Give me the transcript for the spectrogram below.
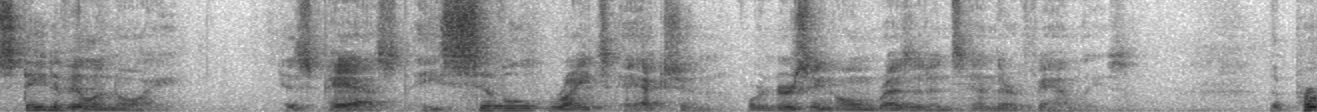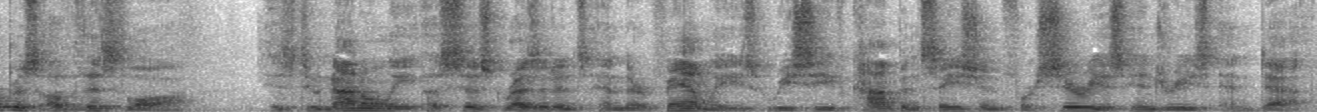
state of Illinois has passed a civil rights action for nursing home residents and their families. The purpose of this law is to not only assist residents and their families receive compensation for serious injuries and death,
